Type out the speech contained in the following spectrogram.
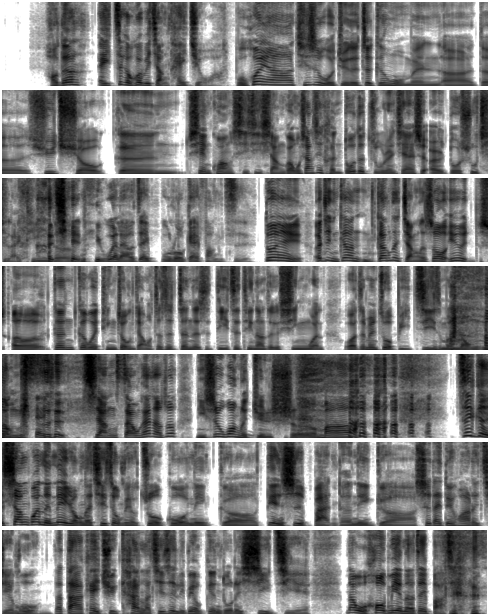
好的，哎，这个会不会讲太久啊？不会啊，其实我觉得这跟我们呃的需求跟现况息息相关。我相信很多的族人现在是耳朵竖起来听的。而且你未来要在部落盖房子，对。而且你刚你刚在讲的时候，因为呃跟各位听众讲，我这是真的是第一次听到这个新闻，我这边做笔记，什么农 农四香山，我刚讲说你是忘了卷舌吗？这个相关的内容呢，其实我们有做过那个电视版的那个世代对话的节目，那大家可以去看了。其实里面有更多的细节。那我后面呢，再把这个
